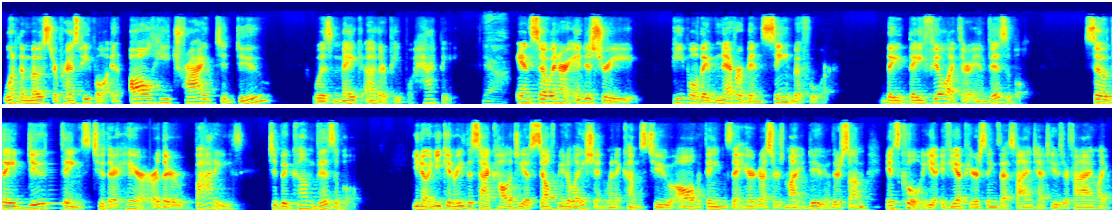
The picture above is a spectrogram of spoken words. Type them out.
one of the most depressed people. And all he tried to do was make other people happy. Yeah. And so in our industry, people they've never been seen before. They they feel like they're invisible. So they do things to their hair or their bodies to become visible. You know, and you can read the psychology of self-mutilation when it comes to all the things that hairdressers might do. There's some, it's cool. If you have piercings, that's fine. Tattoos are fine. Like,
